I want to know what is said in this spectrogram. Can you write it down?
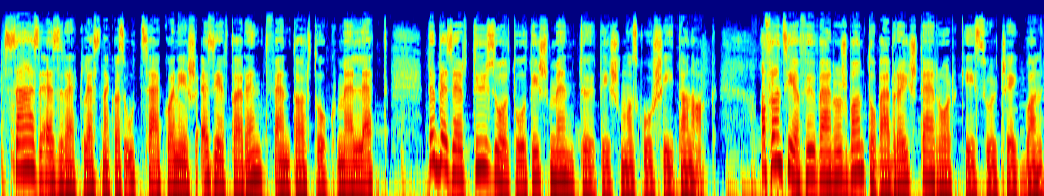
Százezrek lesznek az utcákon, és ezért a rendfenntartók mellett több ezer tűzoltót és mentőt is mozgósítanak. A francia fővárosban továbbra is terrorkészültség van,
